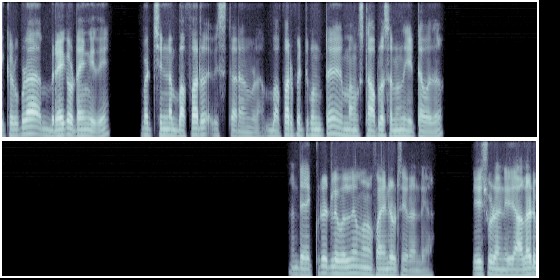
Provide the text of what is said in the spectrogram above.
ఇక్కడ కూడా బ్రేక్అవుట్ అయింది ఇది. బట్ చిన్న బఫర్ ఇస్తారనమాట. బఫర్ పెట్టుకుంటే మనం స్టాప్ లాస్ అనేది హిట్ అవ్వదు. అంటే అక్యురేట్ లెవెల్ని మనం ఫైండ్ అవుట్ చేయాలండి. ఇది చూడండి. ఇది ఆల్రెడీ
